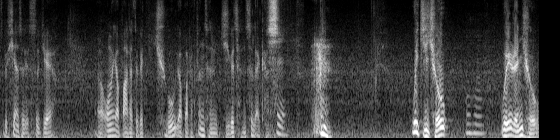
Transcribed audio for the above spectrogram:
这个现实的世界啊。呃，我们要把它这个求，要把它分成几个层次来看。是。为己求，嗯哼，为人求，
